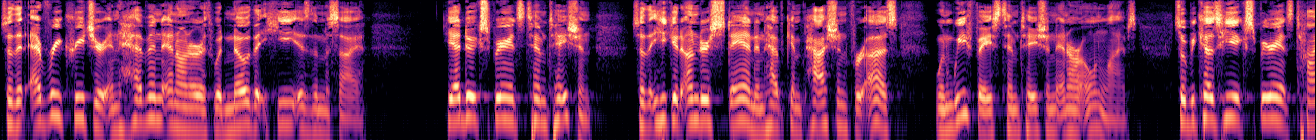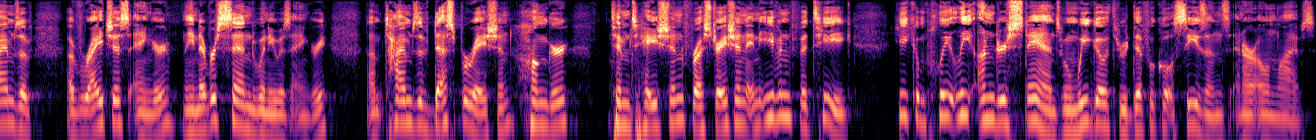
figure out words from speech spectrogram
so that every creature in heaven and on earth would know that he is the Messiah. He had to experience temptation so that he could understand and have compassion for us when we face temptation in our own lives. So, because he experienced times of, of righteous anger, he never sinned when he was angry, um, times of desperation, hunger, temptation, frustration, and even fatigue, he completely understands when we go through difficult seasons in our own lives.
